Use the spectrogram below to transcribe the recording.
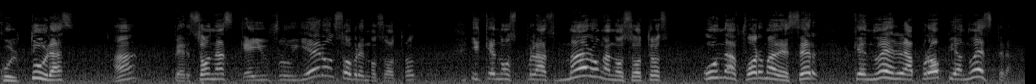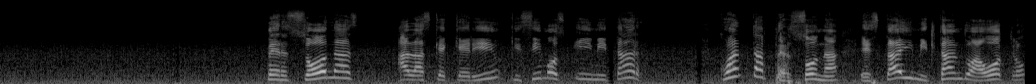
culturas, ¿ah? personas que influyeron sobre nosotros y que nos plasmaron a nosotros una forma de ser que no es la propia nuestra. Personas a las que quisimos imitar. ¿Cuánta persona está imitando a otro,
